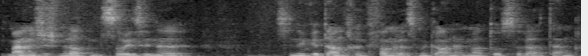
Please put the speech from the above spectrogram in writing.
manchmal ist man halt so in seine, seine Gedanken gefangen, dass man gar nicht mehr an die Aussenwelt denkt.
